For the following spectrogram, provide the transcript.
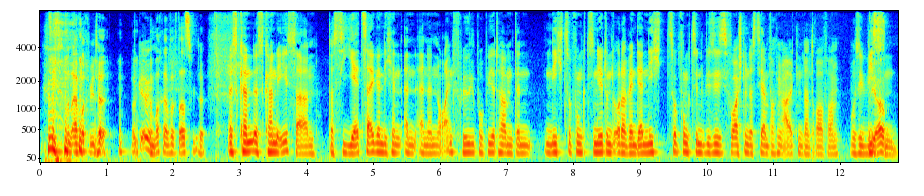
Das dann einfach wieder, okay, wir machen einfach das wieder. Es kann, es kann eh sein, dass sie jetzt eigentlich einen, einen, einen neuen Flügel probiert haben, der nicht so funktioniert und oder wenn der nicht so funktioniert, wie sie sich vorstellen, dass sie einfach einen alten dann drauf haben, wo sie wissen,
